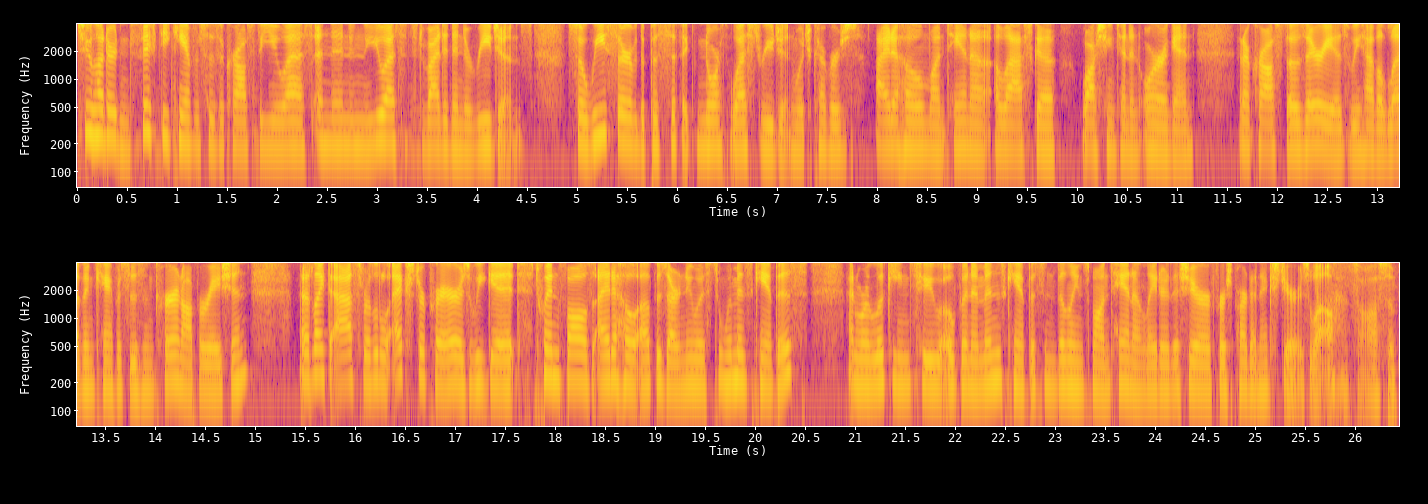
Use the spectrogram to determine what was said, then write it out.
250 campuses across the U.S., and then in the U.S., it's divided into regions. So we serve the Pacific Northwest region, which covers Idaho, Montana, Alaska, Washington, and Oregon. And across those areas, we have 11 campuses in current operation. And I'd like to ask for a little extra prayer as we get Twin Falls, Idaho up as our newest women's campus. And we're looking to open a men's campus in Billings, Montana later this year or first part of next year as well. That's awesome.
